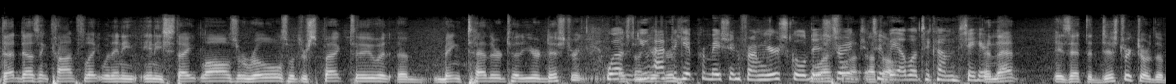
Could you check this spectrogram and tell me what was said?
that doesn't conflict with any any state laws or rules with respect to uh, being tethered to your district. Well, you have to get permission from your school Well, district I- I to be able to come to here. And that is that the district or the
